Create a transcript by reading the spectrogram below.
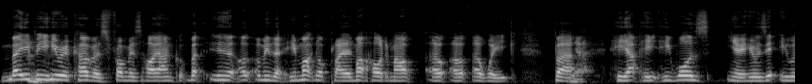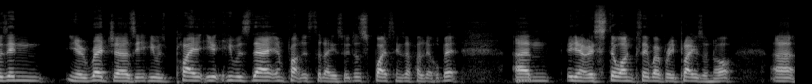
maybe he recovers from his high ankle, but you know, I mean, look, he might not play. They might hold him out a, a, a week, but yeah. he, he he was you know he was he was in you know red jersey. He was play. He, he, was there in practice today, so it does spice things up a little bit. Um, you know, it's still unclear whether he plays or not. Uh,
